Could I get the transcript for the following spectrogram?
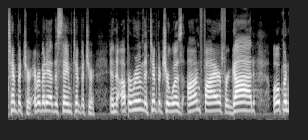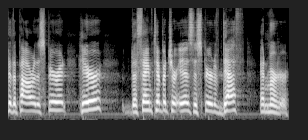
temperature, everybody had the same temperature. In the upper room, the temperature was on fire for God, open to the power of the Spirit. Here, the same temperature is the spirit of death and murder.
